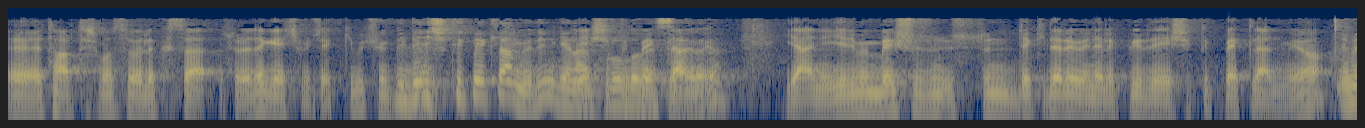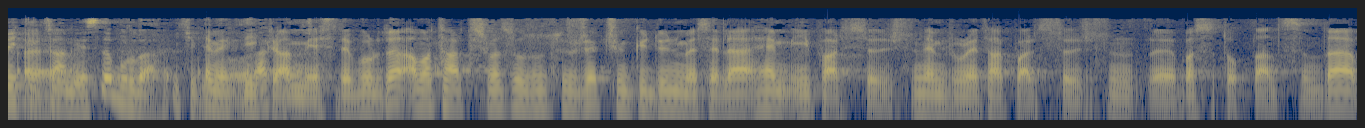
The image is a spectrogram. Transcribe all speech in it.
e, tartışması öyle kısa sürede geçmeyecek gibi. Çünkü Bir değişiklik beklenmiyor değil mi genel değişiklik kurulda vesaire? beklenmiyor. Yani 7500'ün üstündekilere yönelik bir değişiklik beklenmiyor. Emekli ikramiyesi de burada. 2000 Emekli olarak ikramiyesi de burada ama tartışması uzun sürecek çünkü dün mesela hem İyi Parti sözcüsünün hem Cumhuriyet Halk Partisi sözcüsünün e, basın toplantısında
